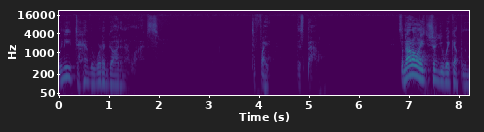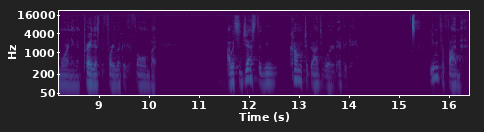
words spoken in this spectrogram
We need to have the word of God in our lives to fight this battle. So not only should you wake up in the morning and pray this before you look at your phone, but I would suggest that you come to God's word every day, even for five minutes.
